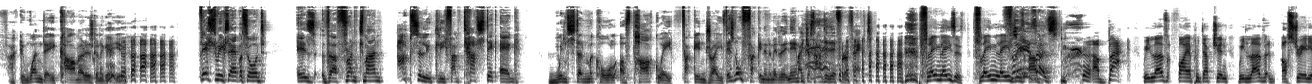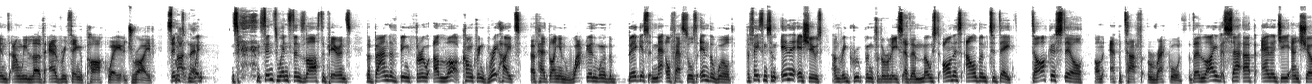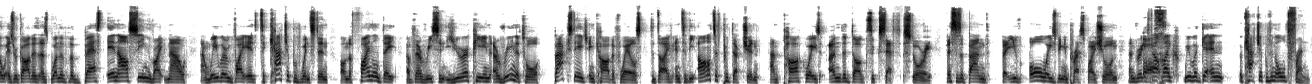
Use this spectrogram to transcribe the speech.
Fucking one day, karma is going to get you. this week's episode is the frontman, absolutely fantastic egg, Winston McCall of Parkway fucking Drive. There's no fucking in the middle of the name. I just added it for effect. Flame lasers, flame lasers, Lasers! Are, are back. We love fire production. We love Australians, and we love everything Parkway Drive. Since Madness. when, since Winston's last appearance, the band have been through a lot, conquering great heights of headlining Wacken, one of the biggest metal festivals in the world, for facing some inner issues and regrouping for the release of their most honest album to date, Darker Still, on Epitaph Records. Their live setup, energy, and show is regarded as one of the best in our scene right now, and we were invited to catch up with Winston on the final date of their recent European arena tour backstage in Cardiff, Wales, to dive into the art of production and Parkway's underdog success story. This is a band that you've always been impressed by, Sean, and really oh. felt like we were getting a catch up with an old friend.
